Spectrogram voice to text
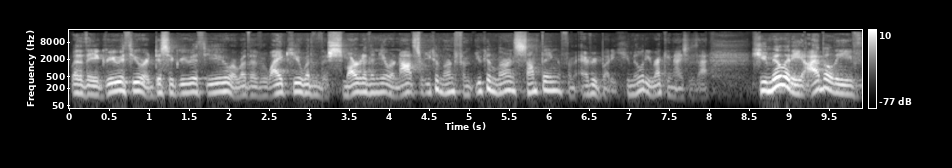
whether they agree with you or disagree with you, or whether they like you, whether they're smarter than you or not. So you can learn from you can learn something from everybody. Humility recognizes that. Humility, I believe,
